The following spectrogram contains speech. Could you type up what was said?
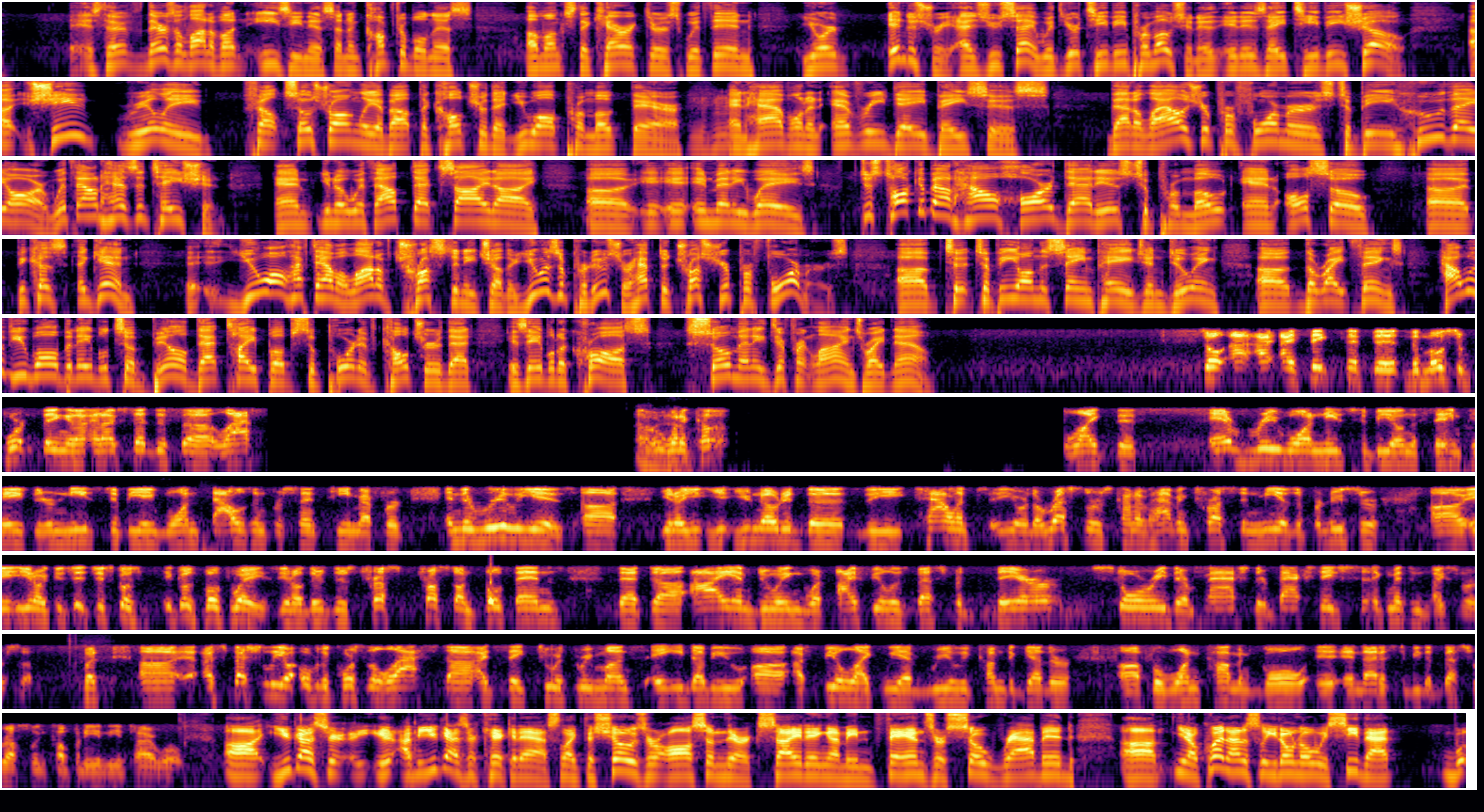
is there there's a lot of uneasiness and uncomfortableness amongst the characters within your industry, as you say, with your TV promotion. it, it is a TV show. Uh, she really felt so strongly about the culture that you all promote there and have on an everyday basis that allows your performers to be who they are without hesitation and you know without that side eye uh, in, in many ways. Just talk about how hard that is to promote and also uh, because again uh, you all have to have a lot of trust in each other. You as a producer have to trust your performers uh, to, to be on the same page and doing uh, the right things. How have you all been able to build that type of supportive culture that is able to cross so many different lines right now So I, I think that the, the most important thing, and, I, and I've said this uh, last, Oh, when no. it comes like this, everyone needs to be on the same page. There needs to be a 1,000% team effort, and there really is. Uh, you know, you, you you noted the the talent or the wrestlers kind of having trust in me as a producer. Uh, it, you know, it, it just goes it goes both ways. You know, there, there's trust trust on both ends that uh, I am doing what I feel is best for their story, their match, their backstage segment, and vice versa. But uh, especially over the course of the last, uh, I'd say, two or three months, AEW, uh, I feel like we have really come together uh, for one common goal, and that is to be the best wrestling company in the entire world. Uh, you guys are, I mean, you guys are kicking ass. Like the shows are awesome. They're exciting. I mean, fans are so rabid. Uh, you know, quite honestly, you don't always see that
